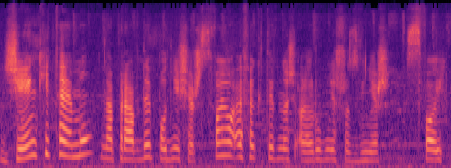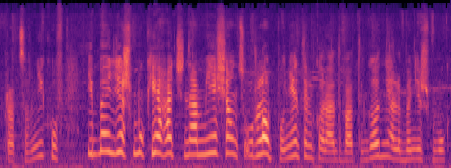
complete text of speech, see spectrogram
Dzięki temu naprawdę podniesiesz swoją efektywność, ale również rozwiniesz swoich pracowników i będziesz mógł jechać na miesiąc urlopu, nie tylko na dwa tygodnie, ale będziesz mógł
